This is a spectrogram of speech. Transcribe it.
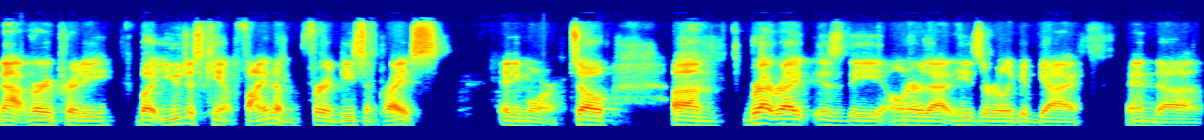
not very pretty, but you just can't find them for a decent price anymore. So, um, Brett Wright is the owner of that. He's a really good guy, and uh,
